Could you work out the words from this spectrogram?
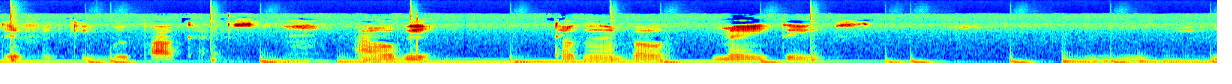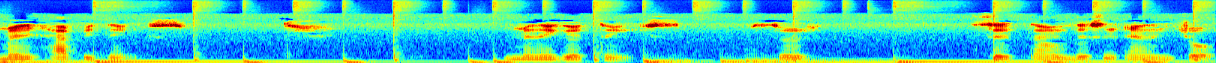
different Kingwood podcast. I will be talking about many things, many happy things, many good things. So sit down, listen, and enjoy.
